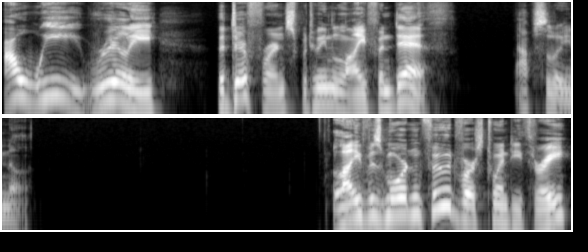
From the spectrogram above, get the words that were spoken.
are we really the difference between life and death. Absolutely not. Life is more than food, verse 23,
